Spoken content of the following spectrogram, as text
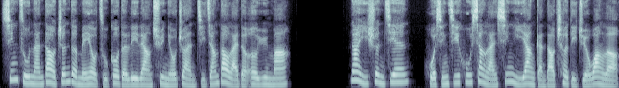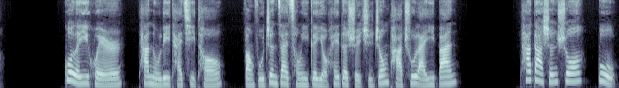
星族难道真的没有足够的力量去扭转即将到来的厄运吗？那一瞬间，火星几乎像蓝星一样感到彻底绝望了。过了一会儿，他努力抬起头，仿佛正在从一个黝黑的水池中爬出来一般。他大声说：“不，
